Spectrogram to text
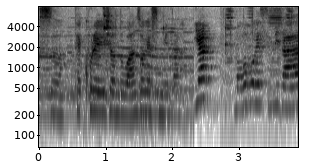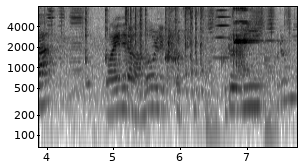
스타벅스 데코레이션도 완성했습니다. 얍! 먹어보겠습니다. 와인이랑 안 어울릴 것 같은데. 구름이, 구름이.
